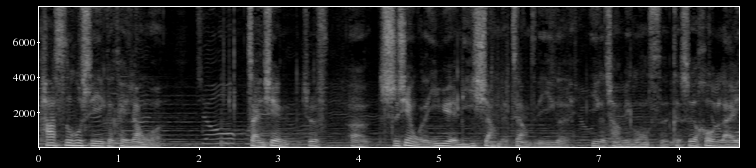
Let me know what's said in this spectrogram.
它似乎是一个可以让我展现就是。呃，实现我的音乐理想的这样子的一个一个唱片公司，可是后来，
